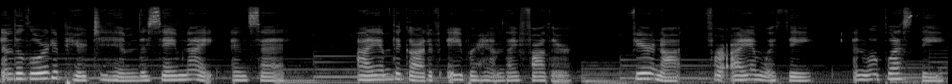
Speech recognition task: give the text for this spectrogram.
And the Lord appeared to him the same night, and said, I am the God of Abraham thy father. Fear not, for I am with thee, and will bless thee,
